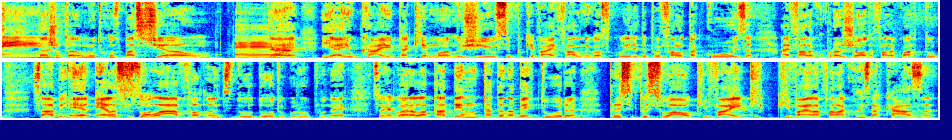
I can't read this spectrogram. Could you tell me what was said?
Sim. Tá juntando muito com os Bastião. É. Né? E aí o Caio tá queimando o Gil, assim, porque vai, fala um negócio com ele, depois fala outra coisa, aí fala com o Projota, fala com o Arthur. Sabe? É- Ela se isolava antes do, do outro grupo, né? Só que agora ela tá dando, tá dando abertura pra esse pessoal que vai, que, que vai lá falar com o resto da casa.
